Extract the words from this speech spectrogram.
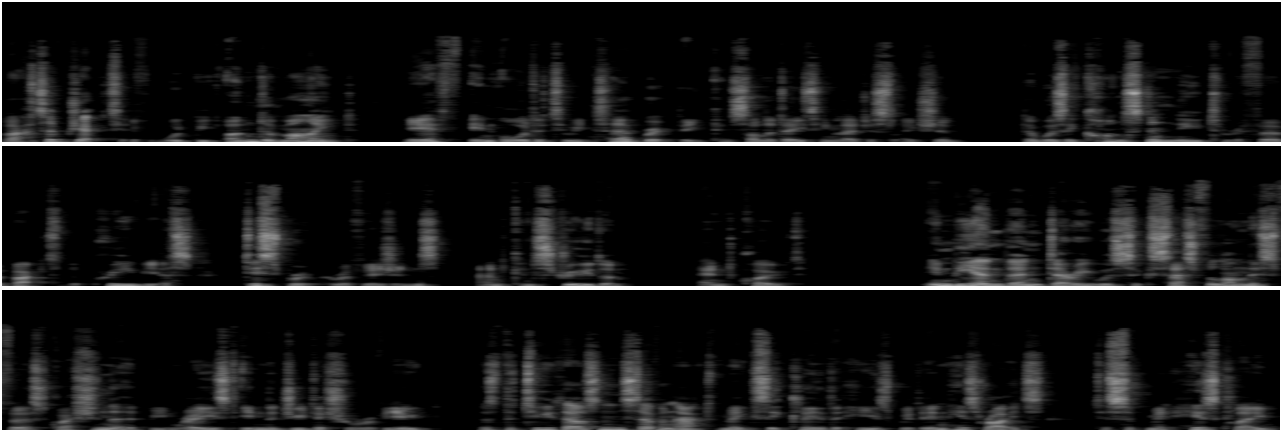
That objective would be undermined if, in order to interpret the consolidating legislation, there was a constant need to refer back to the previous, disparate provisions and construe them. In the end, then, Derry was successful on this first question that had been raised in the judicial review, as the 2007 Act makes it clear that he is within his rights to submit his claim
